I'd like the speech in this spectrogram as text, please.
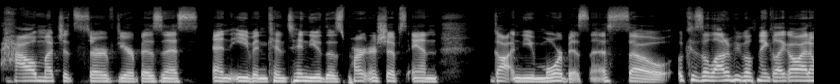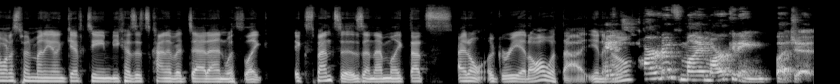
how much it's served your business and even continue those partnerships and gotten you more business. So, because a lot of people think like, oh, I don't want to spend money on gifting because it's kind of a dead end with like expenses. And I'm like, that's, I don't agree at all with that, you know? It's part of my marketing budget.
